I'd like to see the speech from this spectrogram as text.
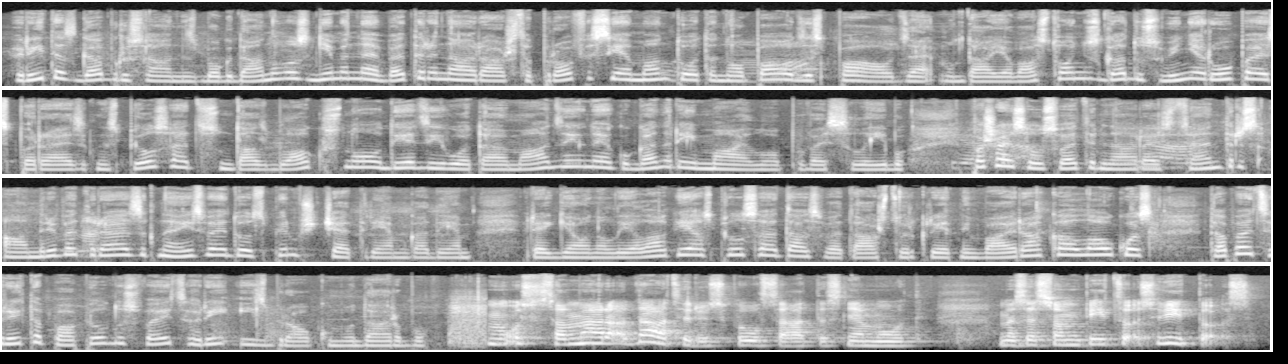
Rītas Gabrusānes Bogdanovas ģimenē veterinārārsta profesija mantota no paudzes paudzē, un tā jau astoņus gadus viņa rūpējas par Reizeknes pilsētas un tās blakus novadu iedzīvotāju mājdzīvnieku, gan arī mājlopu veselību. Pašai savs veterinārais centrs Andrivet Reizeknē izveidots pirms četriem gadiem. Reģiona lielākajās pilsētās vetārs tur krietni vairāk kā laukos, tāpēc Rita papildus veic arī izbraukumu darbu. Mūsu samērā daudz ir uz pilsētas ņemot. Mēs esam pīcos vītos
